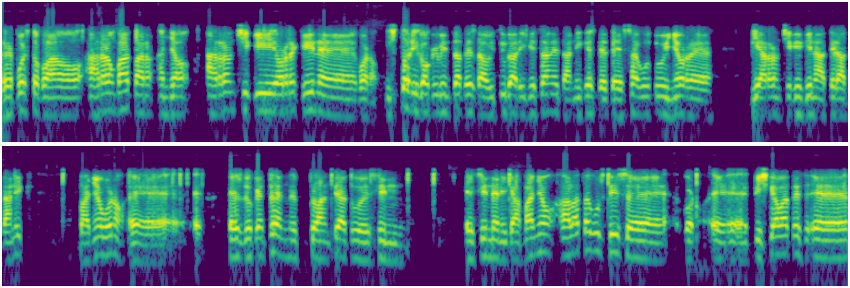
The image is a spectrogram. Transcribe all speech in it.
repuestoko arraun bat, arraun txiki horrekin, e, bueno, historiko kibintzat ez da oiturarik izan, eta nik ez dute ezagutu inorre bi arraun txikikin ateratanik, baina, bueno, e, ez dukentzen planteatu ezin, ezin denik. Baina, alata guztiz, e, bueno, e, pixka batez, e,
